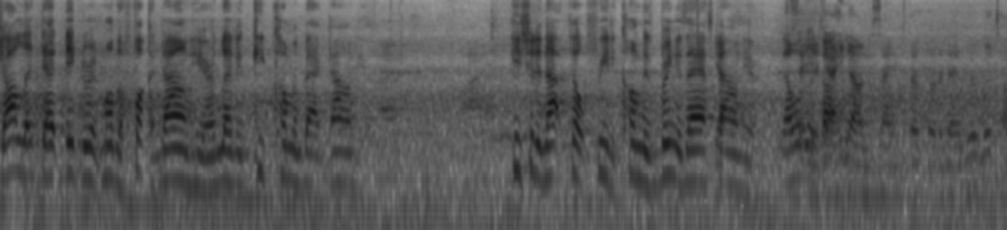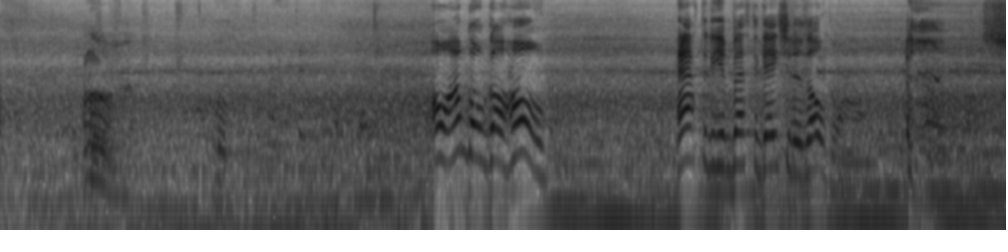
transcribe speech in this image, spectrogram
Y'all let that ignorant motherfucker down here and let him keep coming back down here. He should have not felt free to come and bring his ass Yeah. down here. Now Say we'll your go guy, talk he got on the same stuff the other day. We'll, we'll talk. Oh, I'm gonna go home after the investigation is over. Shit.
